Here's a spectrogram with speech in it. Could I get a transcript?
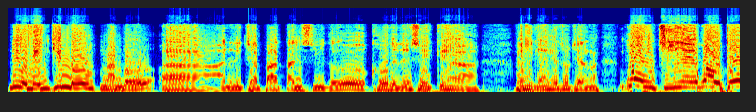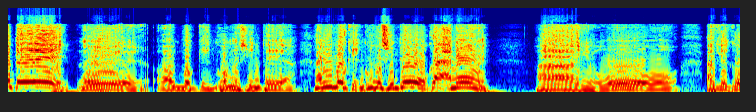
你有现金无？嘛无啊！安尼你食饱等死都可怜的细囝，啊！你今日做一人啊？我有钱诶，我有土地诶，诶，我无健康的身体啊！啊，你无健康的身体，何解安尼？哎哟，啊，结果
